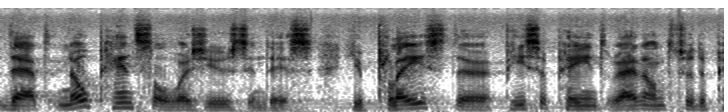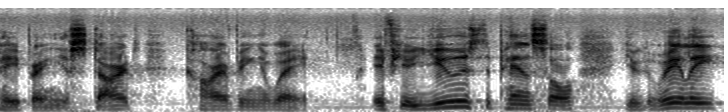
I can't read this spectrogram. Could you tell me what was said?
that no pencil was used in this. You place the piece of paint right onto the paper and you start carving away. If you use the pencil, you really,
